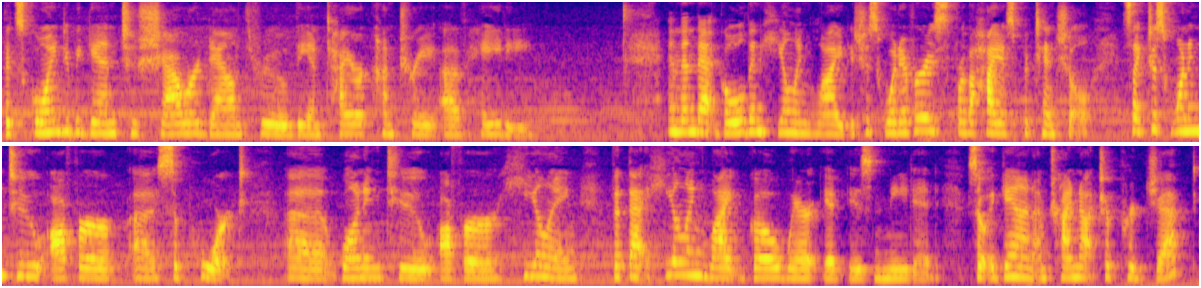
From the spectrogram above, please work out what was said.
that's going to begin to shower down through the entire country of Haiti. And then that golden healing light, it's just whatever is for the highest potential. It's like just wanting to offer uh, support, uh, wanting to offer healing, that that healing light go where it is needed. So again, I'm trying not to project.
